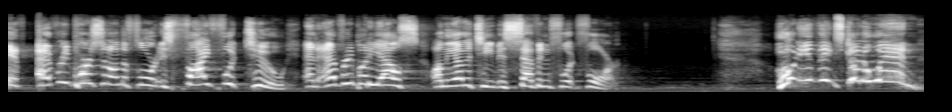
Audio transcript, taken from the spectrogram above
If every person on the floor is five foot two and everybody else on the other team is seven foot four, who do you think's gonna win?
